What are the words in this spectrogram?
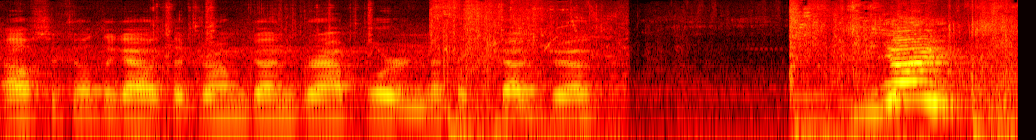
I also killed the guy with the drum gun, grappler, and mythic chug jug. Yikes!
